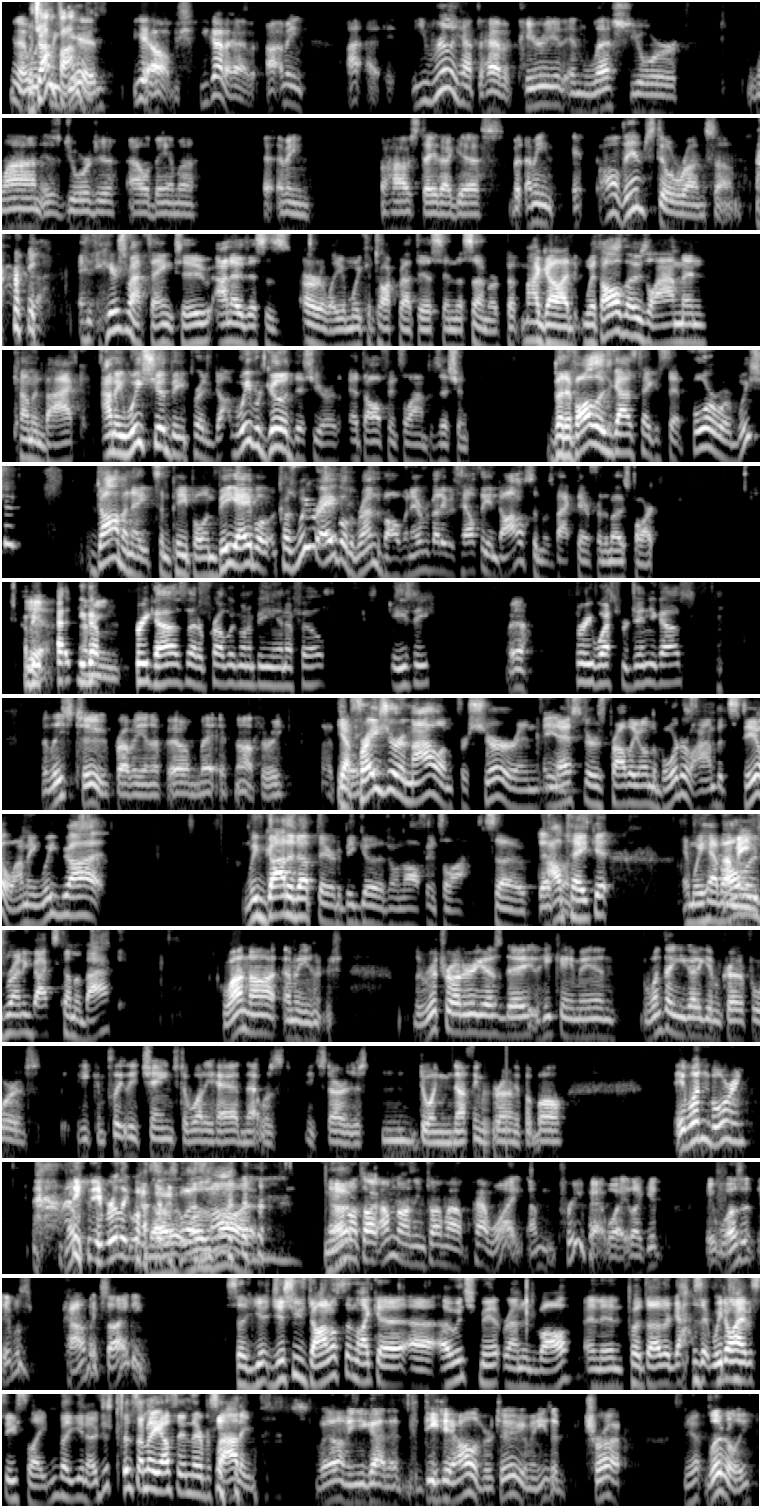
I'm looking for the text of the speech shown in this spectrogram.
you know, Which which, I'm we fine did. Yeah, oh, you got to have it. I mean, I, you really have to have it. Period. Unless your line is Georgia, Alabama. I- I mean, Ohio State, I guess. But I mean, it, all them still run some. Yeah. And here's my thing too. I know this is early, and we can talk about this in the summer. But my God, with all those linemen coming back, I mean, we should be pretty. We were good this year at the offensive line position, but if all those guys take a step forward, we should dominate some people and be able because we were able to run the ball when everybody was healthy and Donaldson was back there for the most part. I mean, yeah, you I got mean, three guys that are probably going to be NFL. Easy. yeah, Three West Virginia guys. At least two probably NFL, if not three. I'd Yeah, say. Frazier and Milum for sure, and Yeah. Nester's probably on the borderline, but still, I mean, we've got we've got it up there to be good on the offensive line. So I'll take it. And we have I all mean- those running backs coming back. Why not? I mean, the Rich Rodriguez day, he came in. One thing you got to give him credit for is he completely changed to what he had, and that was he started just doing nothing but running the football. It wasn't boring. I mean, it really was. No, it it was was not. not. And I'm not talking. I'm not even talking about Pat White. I'm pre Pat White. Like it, it wasn't. It was kind of exciting. So you just use Donaldson like a, a Owen Schmidt running the ball, and then put the other guys that we don't have a Steve Slaton, but you know, just put somebody else in there beside him. Well, I mean, you got that DJ Oliver too. I mean, he's a truck, Yep. literally.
